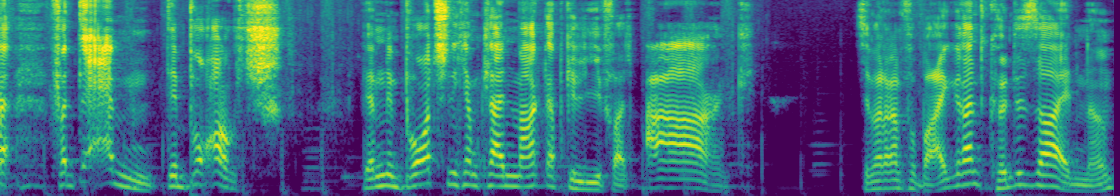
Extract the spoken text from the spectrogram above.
Verdammt, den Borsch. Wir haben den Borsch nicht am kleinen Markt abgeliefert. Arg. Sind wir dran vorbeigerannt? Könnte sein, ne?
